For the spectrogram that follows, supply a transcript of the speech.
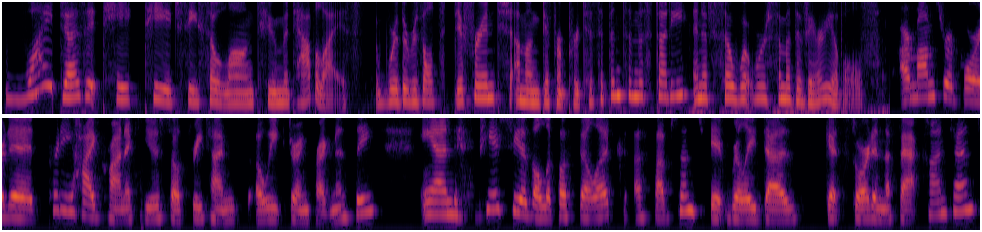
why does it take THC so long to metabolize? Were the results different among different participants in the study? And if so, what were some of the variables? Our moms reported pretty high chronic use, so three times a week during pregnancy. And THC is a lipophilic a substance. It really does get stored in the fat content,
